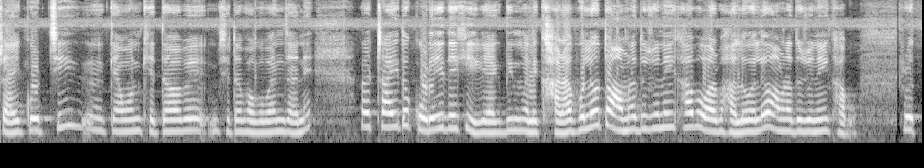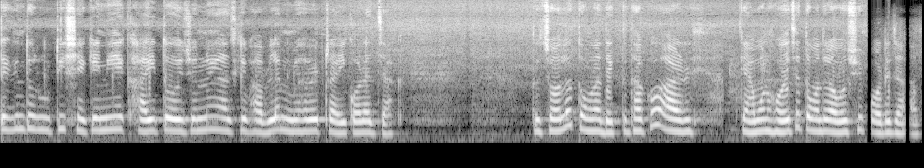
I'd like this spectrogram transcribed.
ট্রাই করছি, কেমন খেতে হবে সেটা ভগবান জানে। ট্রাই তো করেই দেখি, একদিন মানে খারাপ হলেও তো আমরা দুজনেই খাব আর ভালো হলেও আমরা দুজনেই খাব। প্রত্যেকদিন তো রুটি সেঁকে নিয়ে খাই, তো ওই জন্যই আজকে ভাবলাম এভাবে ট্রাই করা যাক। তো চলো তোমরা দেখতে থাকো আর কেমন হয়েছে তোমাদের অবশ্যই পরে জানাব।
